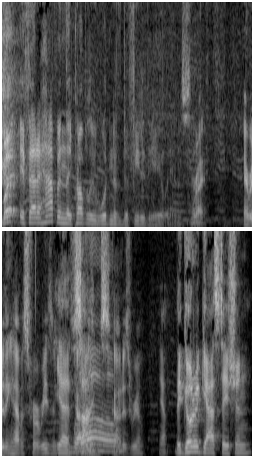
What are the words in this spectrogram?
But if that had happened, they probably wouldn't have defeated the aliens. Right. Everything happens for a reason. Yeah, God, signs. God is real. Yeah. They go to a gas station.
